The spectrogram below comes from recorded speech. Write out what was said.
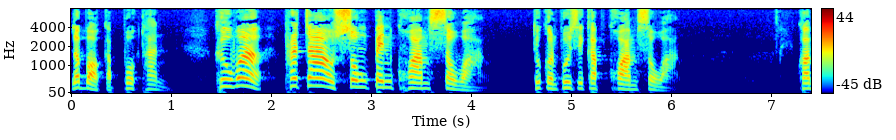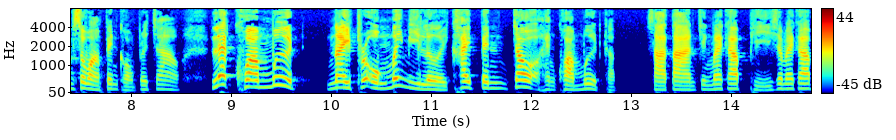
และบอกกับพวกท่าน คือว่าพระเจ้าทรงเป็นความสว่าง ทุกคนพูดสิครับความสว่าง ความสว่างเป็นของพระเจ้า และความมืดในพระองค์ไม่มีเลย ใครเป็นเจ้าแห่งความมืดครับซาตานจริงไหมครับ ผีใช่ไหมครับ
